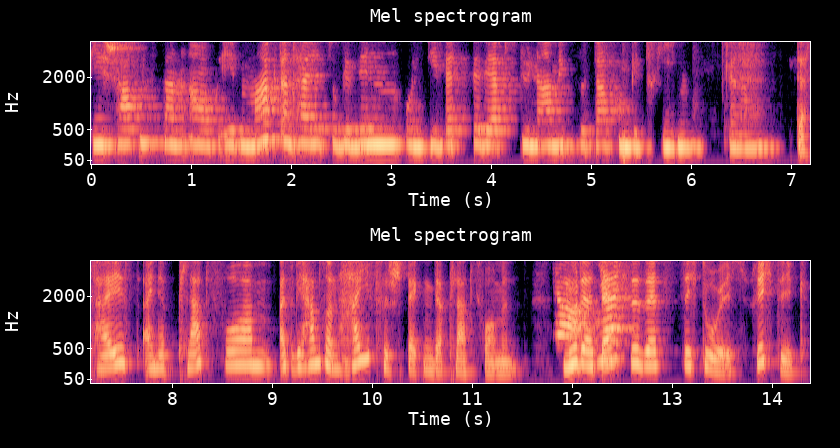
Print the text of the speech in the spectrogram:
die schaffen es dann auch eben Marktanteile zu gewinnen und die Wettbewerbsdynamik wird davon getrieben. Genau. Das heißt, eine Plattform, also wir haben so ein Haifischbecken der Plattformen. Ja, Nur der ja, Beste setzt sich durch, richtig?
